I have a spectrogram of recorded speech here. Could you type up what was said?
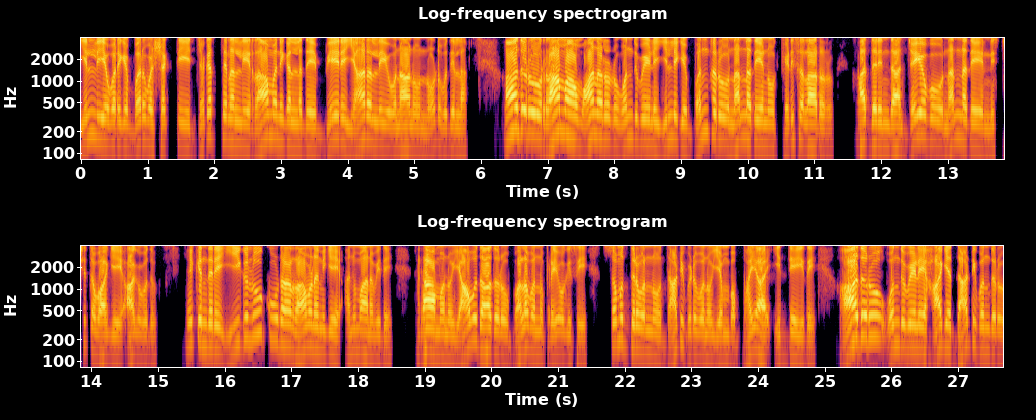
ಇಲ್ಲಿಯವರೆಗೆ ಬರುವ ಶಕ್ತಿ ಜಗತ್ತಿನಲ್ಲಿ ರಾಮನಿಗಲ್ಲದೆ ಬೇರೆ ಯಾರಲ್ಲಿಯೂ ನಾನು ನೋಡುವುದಿಲ್ಲ. ಆದರೂ ರಾಮ ವಾನರರು ಒಂದು ವೇಳೆ ಇಲ್ಲಿಗೆ ಬಂದರೂ ನನ್ನದೇನು ಕೆಡಿಸಲಾರರು. ಆದ್ದರಿಂದ ಜಯವು ನನ್ನದೇ ನಿಶ್ಚಿತವಾಗಿ ಆಗುವುದು. ಏಕೆಂದರೆ ಈಗಲೂ ಕೂಡ ರಾವಣನಿಗೆ ಅನುಮಾನವಿದೆ. ರಾಮನು ಯಾವುದಾದರೂ ಬಲವನ್ನು ಪ್ರಯೋಗಿಸಿ ಸಮುದ್ರವನ್ನು ದಾಟಿಬಿಡುವನು ಎಂಬ ಭಯ ಇದ್ದೇ ಇದೆ. ಆದರೂ ಒಂದು ವೇಳೆ ಹಾಗೆ ದಾಟಿ ಬಂದರೂ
